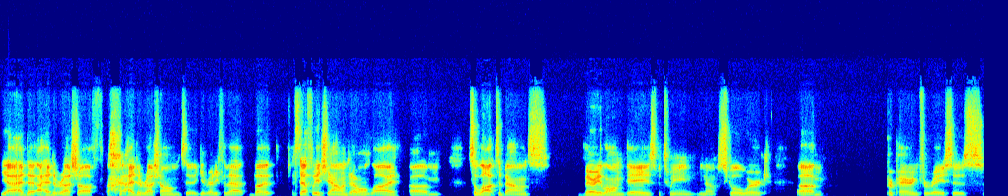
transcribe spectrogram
yeah, I had to I had to rush off. I had to rush home to get ready for that. But it's definitely a challenge. I won't lie. Um, it's a lot to balance. Very long days between you know schoolwork, um, preparing for races,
